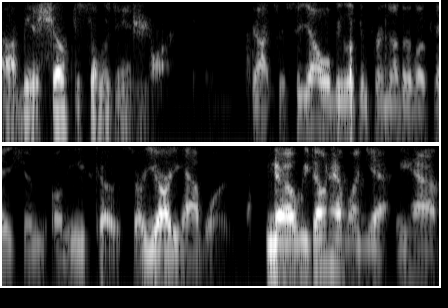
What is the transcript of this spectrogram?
uh, be a show facility anymore. Gotcha. So y'all will be looking for another location on the East Coast, or you already have one? No, we don't have one yet. We have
